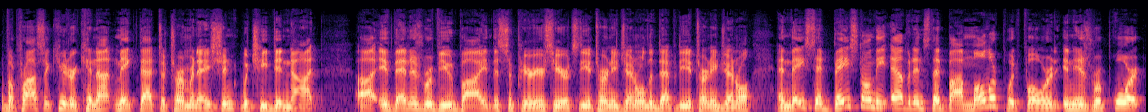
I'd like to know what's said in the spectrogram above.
if a prosecutor cannot make that determination, which he did not, uh, it then is reviewed by the superiors here. It's the Attorney General, the Deputy Attorney General. And they said, based on the evidence that Bob Mueller put forward in his report,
